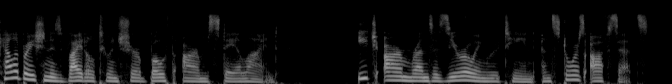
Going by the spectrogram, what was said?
Calibration is vital to ensure both arms stay aligned. Each arm runs a zeroing routine and stores offsets,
